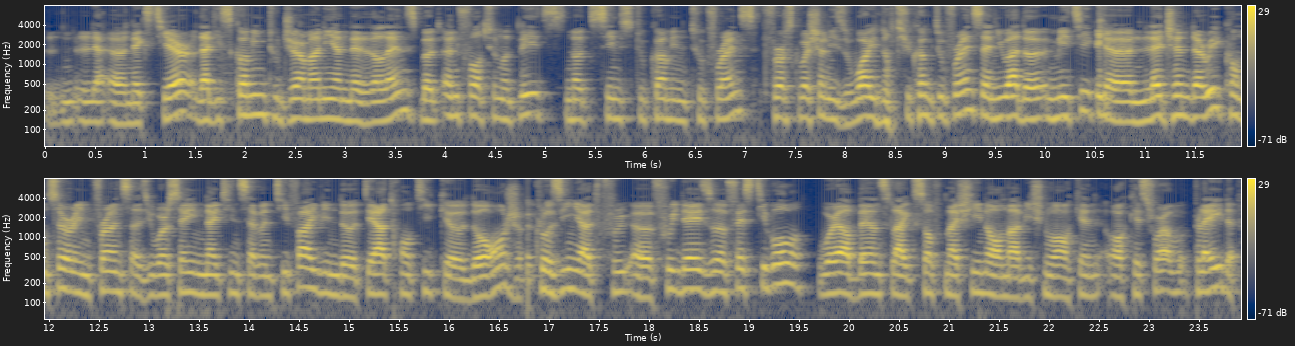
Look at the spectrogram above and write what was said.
uh, next year that is coming to Germany and Netherlands. But unfortunately, it's not seems to come into France. First question is why don't you come to France? And you had a mythic, uh, legendary concert in France, as you were saying, in 1975 in the Théâtre Antique uh, d'Orange, closing at three, uh, three days days uh, festival where bands like Soft Machine or Mahavishnu Orchestra played,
